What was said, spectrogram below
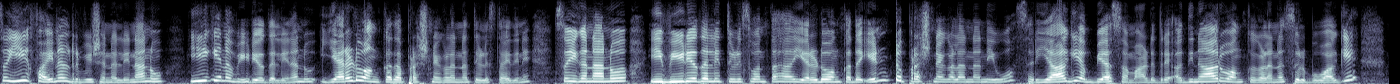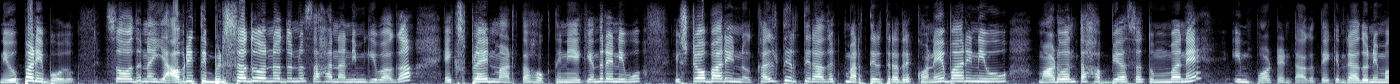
ಸೊ ಈ ಫೈನಲ್ ರಿವಿಷನಲ್ಲಿ ನಾನು ಈಗಿನ ವಿಡಿಯೋದಲ್ಲಿ ನಾನು ಎರಡು ಅಂಕದ ಪ್ರಶ್ನೆಗಳನ್ನು ತಿಳಿಸ್ತಾ ಇದ್ದೀನಿ. ಸೊ ಈಗ ನಾನು ಈ ವಿಡಿಯೋದಲ್ಲಿ ತಿಳಿಸುವಂತಹ ಎರಡು ಅಂಕದ ಎಂಟು ಪ್ರಶ್ನೆಗಳನ್ನು ನೀವು ಸರಿಯಾಗಿ ಅಭ್ಯಾಸ ಮಾಡಿದ್ರೆ ಹದಿನಾರು ಅಂಕಗಳನ್ನು ಸುಲಭವಾಗಿ ನೀವು ಪಡಿಬೋದು. ಸೊ ಅದನ್ನು ಯಾವ ರೀತಿ ಬಿಡಿಸೋದು ಅನ್ನೋದನ್ನು ಸಹ ನಾನು ನಿಮ್ಗೆ ಇವಾಗ ಎಕ್ಸ್ಪ್ಲೈನ್ ಮಾಡ್ತಾ ಹೋಗ್ತೀನಿ. ಏಕೆಂದರೆ ನೀವು ಎಷ್ಟೋ ಬಾರಿ ಕಲ್ತಿರ್ತೀರ ಅದಕ್ಕೆ ಮರ್ತಿರ್ತೀರ, ಆದರೆ ಕೊನೆ ಬಾರಿ ನೀವು ಮಾಡುವಂಥ ಅಭ್ಯಾಸ ತುಂಬಾ ಇಂಪಾರ್ಟೆಂಟ್ ಆಗುತ್ತೆ. ಏಕೆಂದರೆ ಅದು ನಿಮ್ಮ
